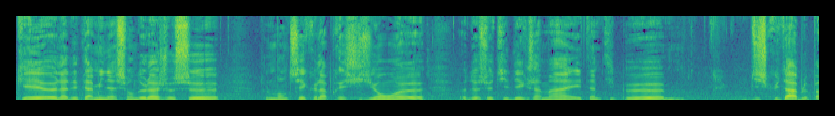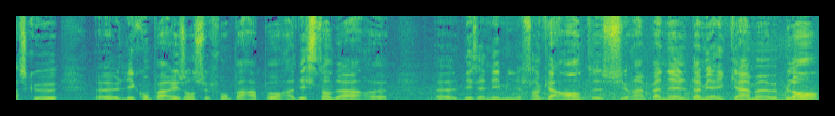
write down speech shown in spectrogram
qui est la détermination de l'âge osseux, tout le monde sait que la précision de ce type d'examen est un petit peu discutable parce que les comparaisons se font par rapport à des standards euh, des années 1940 sur un panel d'Américains blancs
